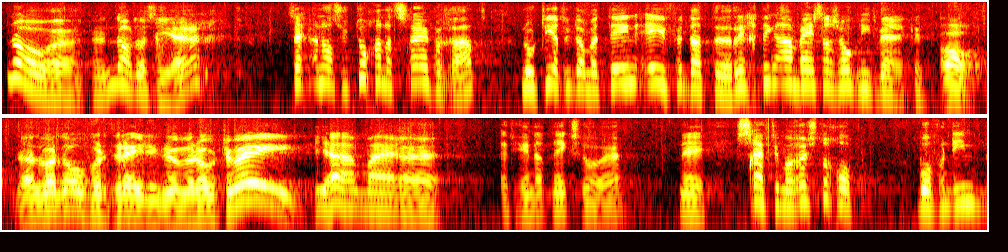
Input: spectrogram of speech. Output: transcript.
nou, eh, nou, dat is niet erg. Zeg, en als u toch aan het schrijven gaat... noteert u dan meteen even dat de richtingaanwijzers ook niet werken. Oh, dat wordt overtreding nummer 2. Ja, maar eh, het hindert niks, hoor. Nee, schrijft u maar rustig op. Bovendien,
